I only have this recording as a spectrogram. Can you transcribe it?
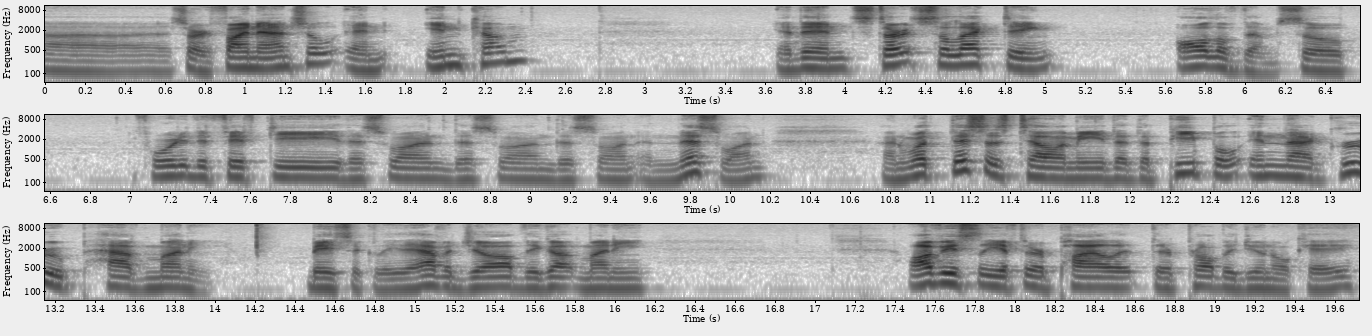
uh, sorry, financial and income, and then start selecting all of them. So 40 to 50, this one, this one, this one, and this one. And what this is telling me that the people in that group have money, basically. They have a job, they got money, Obviously, if they're a pilot, they're probably doing okay.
